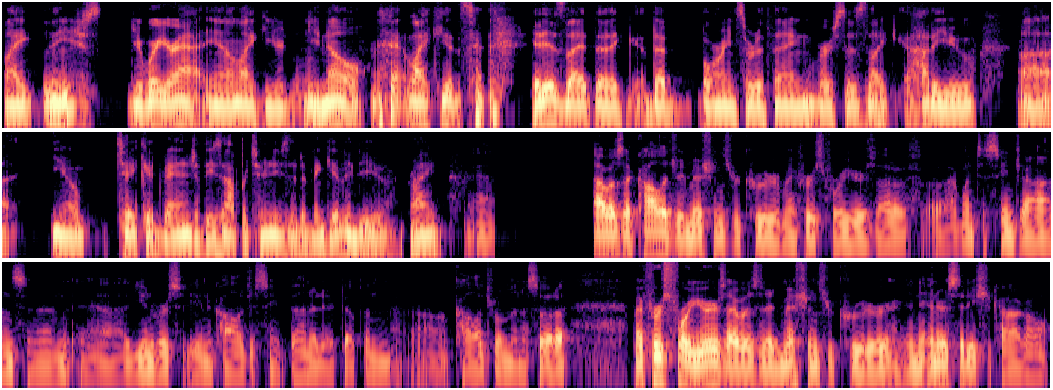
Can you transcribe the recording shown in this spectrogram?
Like mm-hmm. you just you're where you're at. You know, like you're mm-hmm. you know, like it's it is like the the boring sort of thing versus like how do you uh you know take advantage of these opportunities that have been given to you, right? Yeah. I was a college admissions recruiter my first four years out of. Uh, I went to St. John's and uh, University and the College of St. Benedict up in uh, Collegeville, Minnesota. My first four years, I was an admissions recruiter in inner city Chicago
